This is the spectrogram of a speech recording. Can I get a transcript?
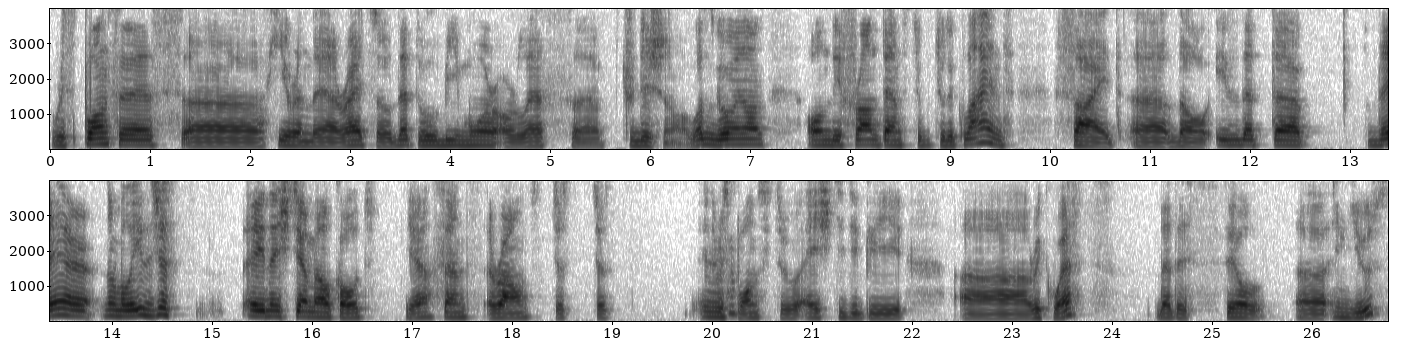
responses uh, here and there, right? So that will be more or less uh, traditional. What's going on on the front end to, to the client side, uh, though, is that there normally it's just an HTML code, yeah, sent around just just in response to HTTP requests that is still uh, in use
